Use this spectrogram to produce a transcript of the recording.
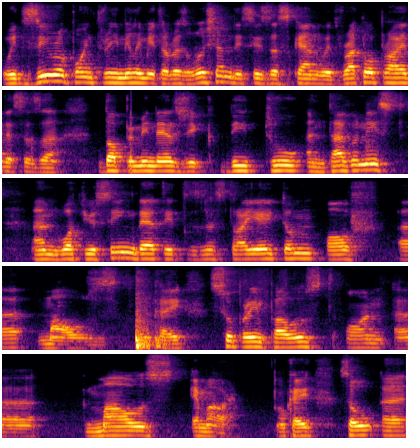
with 0.3 millimeter resolution. This is a scan with raclopride. This is a dopaminergic D2 antagonist and what you're seeing that it's a striatum of a mouse, okay, superimposed on a mouse MR. Okay, so uh,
